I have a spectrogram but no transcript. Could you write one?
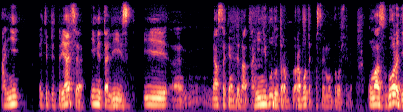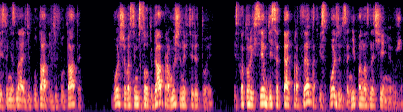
Они, эти предприятия, и металлист, и э, мясокомбинат, они не будут работать по своему профилю. У нас в городе, если не знают депутат и депутаты, больше 800 га промышленных территорий, из которых 75% используются не по назначению уже.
